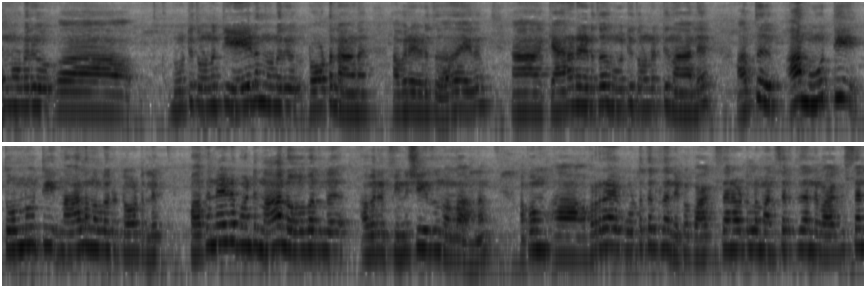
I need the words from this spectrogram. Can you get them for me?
എന്നുള്ളൊരു നൂറ്റി തൊണ്ണൂറ്റി ഏഴ് എന്നുള്ളൊരു ടോട്ടലാണ് അവർ എടുത്തത്. അതായത് കാനഡ എടുത്തത് നൂറ്റി തൊണ്ണൂറ്റി നാല് അത് ആ നൂറ്റി തൊണ്ണൂറ്റി നാല് എന്നുള്ളൊരു ടോട്ടൽ പതിനേഴ് പോയിന്റ് നാല് ഓവറിൽ അവർ ഫിനിഷ് ചെയ്തു എന്നുള്ളതാണ്. അപ്പം അവരുടെ കൂട്ടത്തിൽ തന്നെ ഇപ്പോൾ പാകിസ്ഥാനായിട്ടുള്ള മത്സരത്തിൽ തന്നെ പാകിസ്ഥാൻ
